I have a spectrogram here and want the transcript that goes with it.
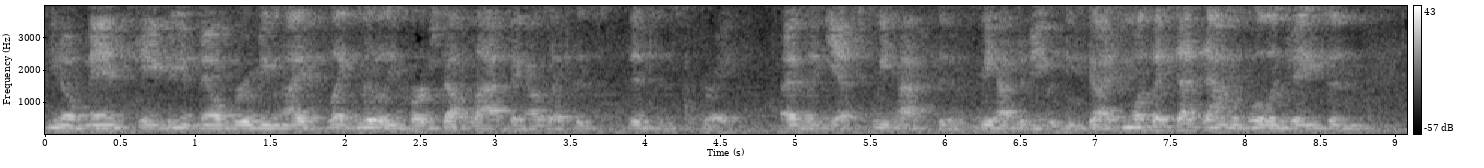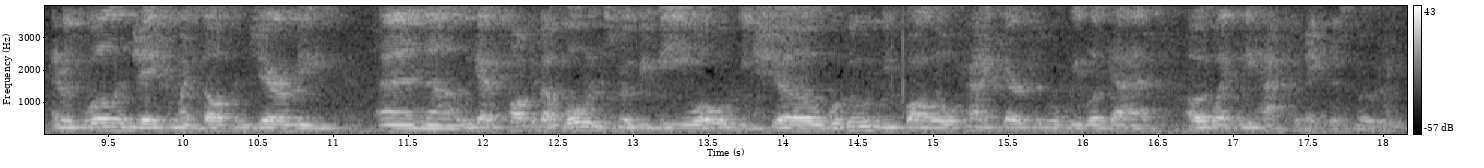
you know manscaping and male grooming? I like literally burst out laughing. I was like, this this is great. I was like, yes, we have to we have to meet with these guys. And once I sat down with Will and Jason, and it was Will and Jason, myself and Jeremy, and uh, we got to talk about what would this movie be, what would we show, who would we follow, what kind of characters would we look at. I was like, we have to make this movie.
